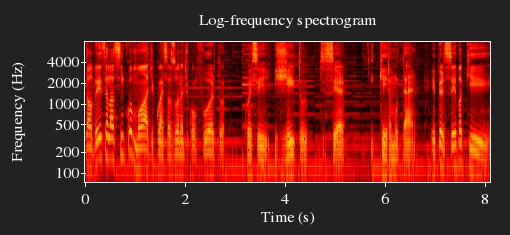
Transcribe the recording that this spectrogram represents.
Talvez ela se incomode com essa zona de conforto, com esse jeito de ser. e queira mudar. E perceba que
